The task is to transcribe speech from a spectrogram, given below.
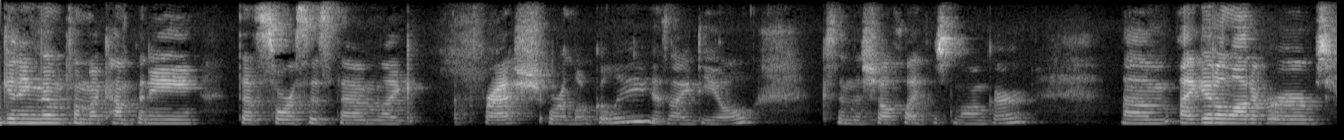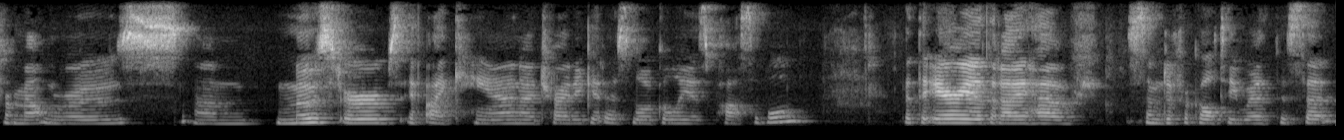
getting them from a company that sources them like fresh or locally is ideal because then the shelf life is longer. Um, I get a lot of herbs from Mountain Rose. Um, most herbs, if I can, I try to get as locally as possible. But the area that I have some difficulty with is that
